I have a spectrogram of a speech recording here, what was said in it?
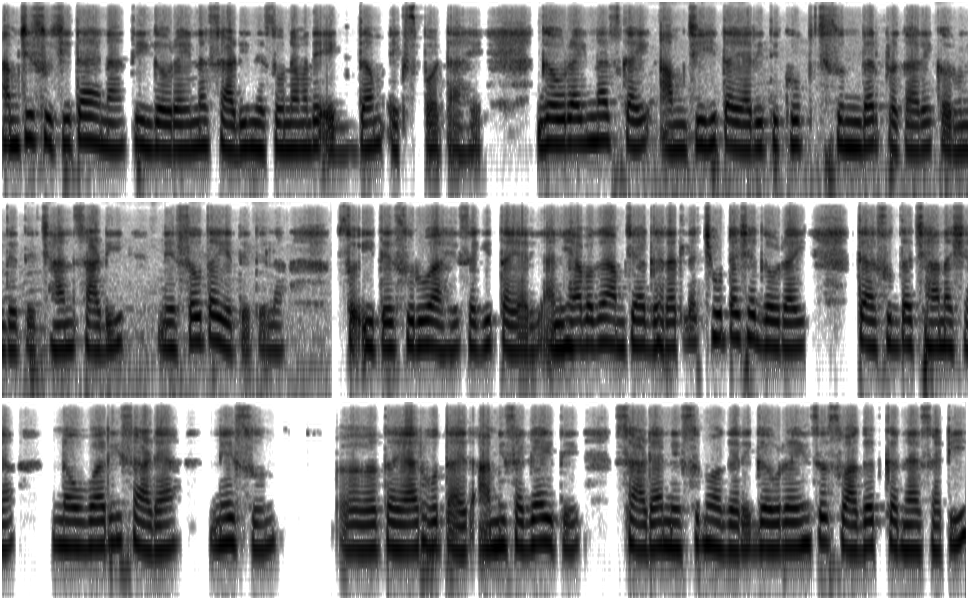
आमची सुचिता आहे ना ती गौराईंना साडी नेसवण्यामध्ये एकदम एक्सपर्ट आहे. गौराईंनाच काही आमची ही तयारी ती खूप सुंदर प्रकारे करून देते. छान साडी नेसवता येते तिला. सो इथे सुरू आहे सगळी तयारी. आणि ह्या बघा आमच्या घरातल्या छोट्याशा गौराई त्या सुद्धा छान अशा नऊवारी साड्या नेसून तयार होत आहेत. आम्ही सगळ्या इथे साड्या नेसून वगैरे गौराईंचं स्वागत करण्यासाठी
